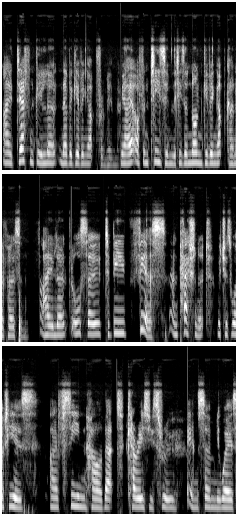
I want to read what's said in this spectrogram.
I definitely learnt never giving up from him. I often tease him that he's a non giving up kind of person. I learnt also to be fierce and passionate, which is what he is. I've seen how that carries you through in so many ways.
